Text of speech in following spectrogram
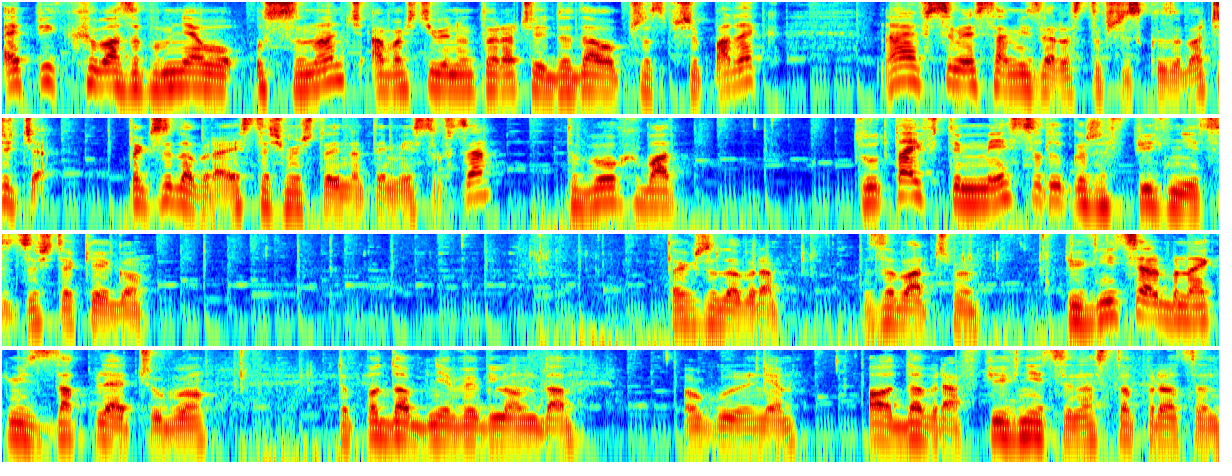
Epic chyba zapomniało usunąć, a właściwie no to raczej dodało przez przypadek. No ale w sumie sami zaraz to wszystko zobaczycie. Także dobra, jesteśmy już tutaj na tej miejscówce. To było chyba tutaj, w tym miejscu, tylko że w piwnicy, coś takiego. Także dobra, zobaczmy. W piwnicy albo na jakimś zapleczu, bo to podobnie wygląda ogólnie. O, dobra, w piwnicy na 100%.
